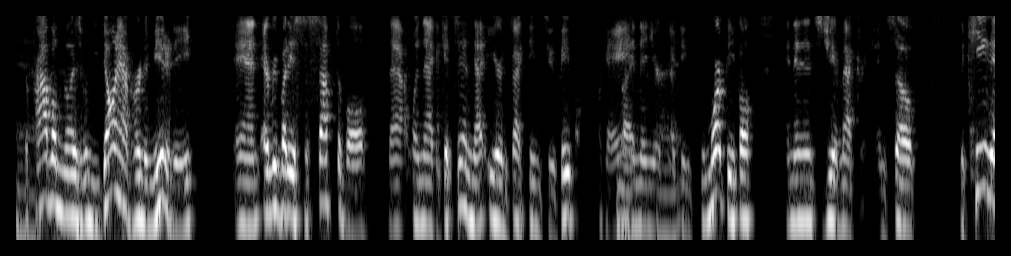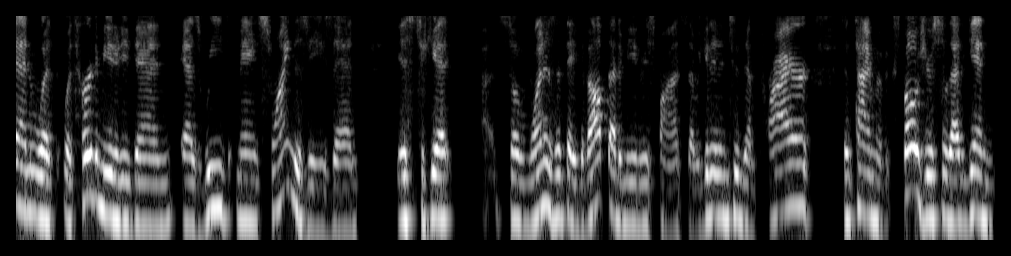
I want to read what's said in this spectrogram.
yeah. the problem is when you don't have herd immunity and everybody is susceptible, that when that gets in, that you're infecting two people. Okay, Right, and then you're right. infecting two more people, and then it's geometric. And so the key then with with herd immunity then as we manage swine disease then is to get Uh, so one is that they develop that immune response that we get it into them prior to the time of exposure so that again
